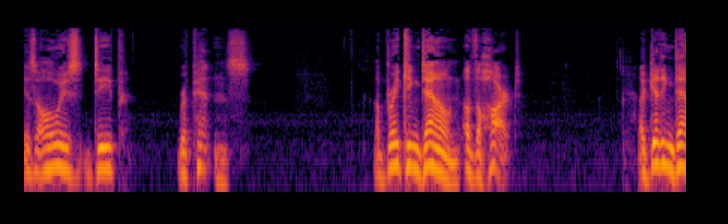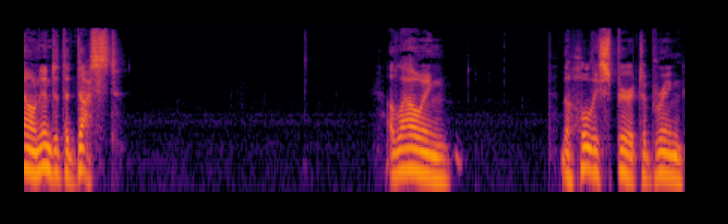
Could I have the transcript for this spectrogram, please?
is always deep repentance, a breaking down of the heart, a getting down into the dust, allowing the Holy Spirit to bring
